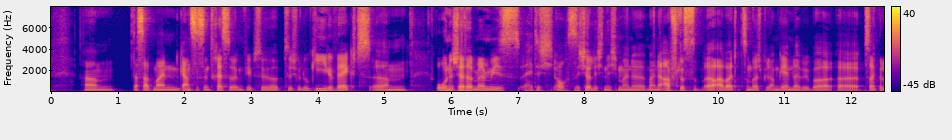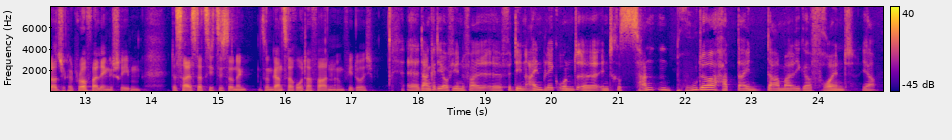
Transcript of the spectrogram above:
Ähm, das hat mein ganzes Interesse irgendwie für Psychologie geweckt. Ähm, ohne Shattered Memories hätte ich auch sicherlich nicht meine, meine Abschlussarbeit zum Beispiel am Game Lab über äh, Psychological Profiling geschrieben. Das heißt, da zieht sich so, eine, so ein ganzer roter Faden irgendwie durch. Äh, danke dir auf jeden Fall äh, für den Einblick und äh, interessanten Bruder hat dein damaliger Freund, ja.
